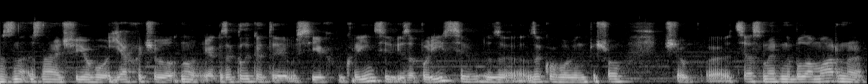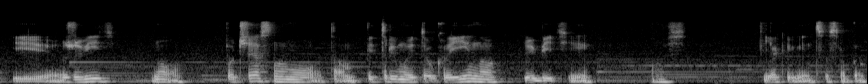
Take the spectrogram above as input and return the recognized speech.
Зна- Знаючи його, я хочу ну, як закликати усіх українців і запорізців, за, за кого він пішов, щоб е, ця смерть не була марною і живіть ну, по-чесному, там підтримуйте Україну, любіть її. Ось як і він це зробив.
